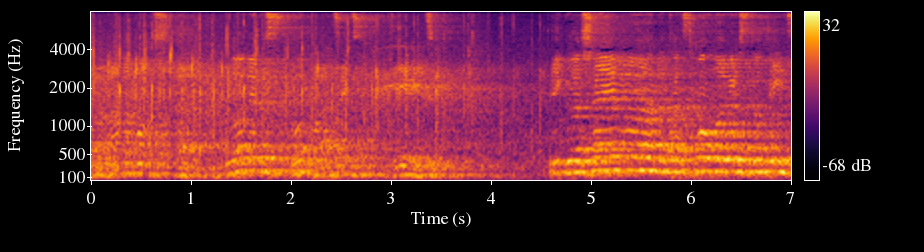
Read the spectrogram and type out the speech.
Коломовска, номер 129. Приглашаем э, на танцпол номер 130.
